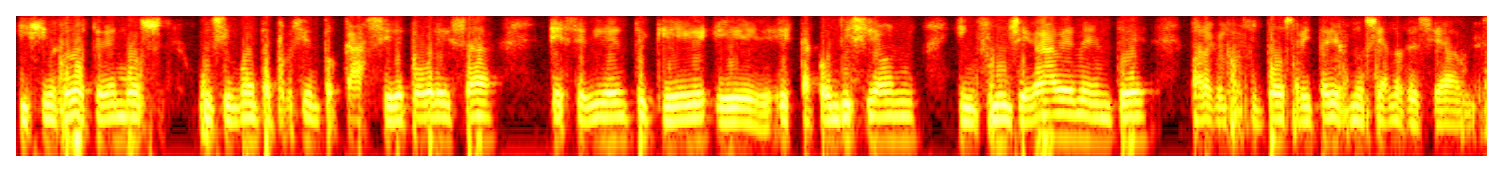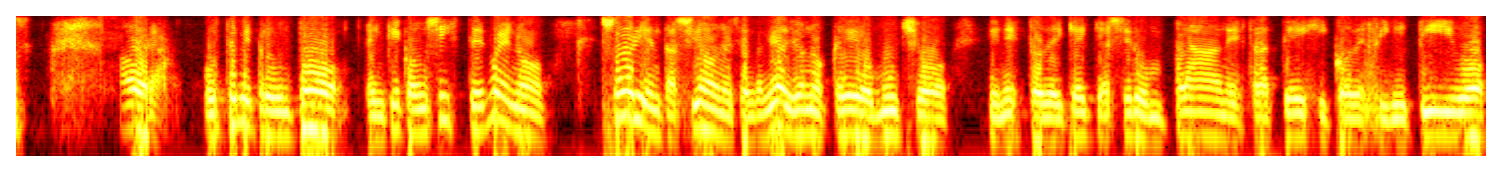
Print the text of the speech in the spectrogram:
Y si nosotros tenemos un 50% casi de pobreza, es evidente que eh, esta condición influye gravemente para que los resultados sanitarios no sean los deseables. Ahora, usted me preguntó en qué consiste. Bueno, son orientaciones, en realidad yo no creo mucho en esto de que hay que hacer un plan estratégico definitivo,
